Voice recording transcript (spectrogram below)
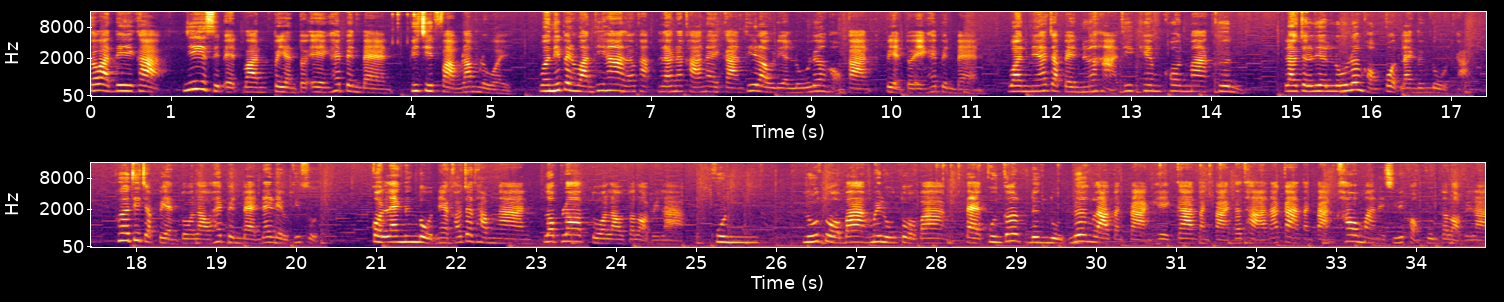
สวัสดีค่ะ 21 วันเปลี่ยนตัวเองให้เป็นแบรนด์ พิชิตฟาร์มร่ำรวย วันนี้เป็นวันที่ 5 แล้วค่ะแล้วนะคะในการที่เราเรียนรู้เรื่องของการเปลี่ยนตัวเองให้เป็นแบรนด์ วันนี้จะเป็นเนื้อหาที่เข้มข้นมากขึ้น เราจะเรียนรู้เรื่องของกฎแรงดึงดูดค่ะ เพื่อที่จะเปลี่ยนตัวเราให้เป็นแบรนด์ได้เร็วที่สุดกฎแรงดึงดูดเนี่ยเขาจะทำงานรอบๆตัวเราตลอดเวลา คุณ รู้ตัวบ้างไม่รู้ตัวบ้าง แต่คุณก็ดึงดูดเรื่องราวต่างๆ เหตุการณ์ต่างๆ สถานการณ์ต่างๆ เข้ามาในชีวิตของคุณตลอดเวลา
